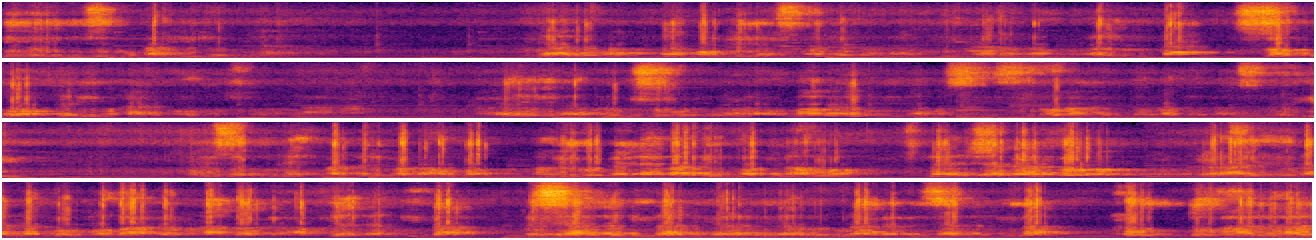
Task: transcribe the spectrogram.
diberi kecukupan hidupnya. Punya rumah punya mobil dan semuanya berarti dalam dalam kita suatu orang dari suatu nikmat daripada Allah tapi kemudian yang tadi min Allah la syakartu ya kita takut Allah akan menambah keafiatan kita kesehatan kita jika kita menggunakan kesehatan kita untuk hal-hal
